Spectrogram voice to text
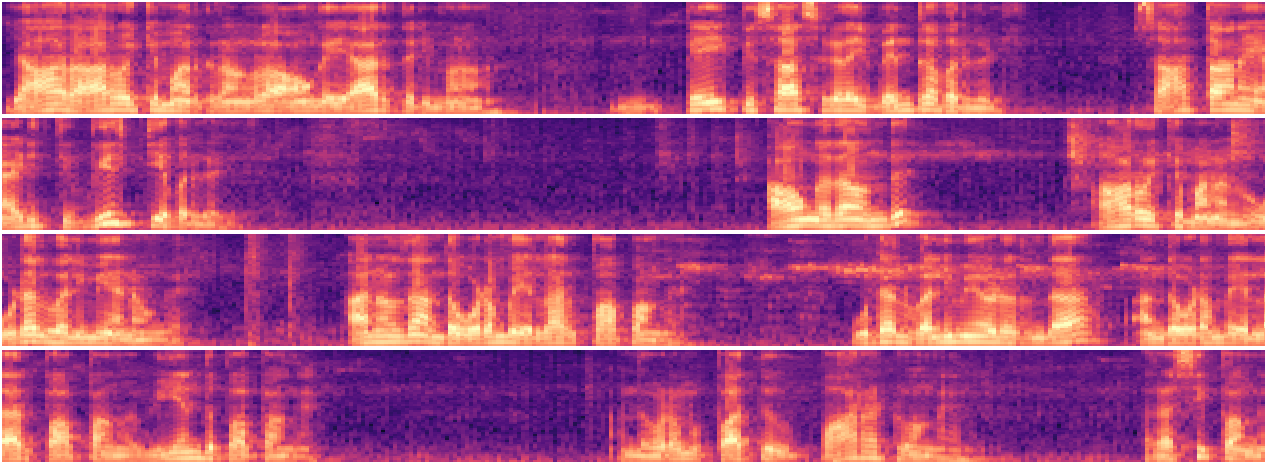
யார் ஆரோக்கியமாக இருக்கிறாங்களோ அவங்க யார் தெரியுமா? பேய் பிசாசுகளை வென்றவர்கள். சாத்தானை அடித்து வீழ்த்தியவர்கள். அவங்க தான் வந்து ஆரோக்கியமானவங்க உடல் வலிமையானவங்க. அதனால தான் அந்த உடம்பை எல்லோரும் பார்ப்பாங்க. உடல் வலிமையோடு இருந்தால் அந்த உடம்பை எல்லோரும் பார்ப்பாங்க வியந்து பார்ப்பாங்க. அந்த உடம்பை பார்த்து பாராட்டுவாங்க ரசிப்பாங்க.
